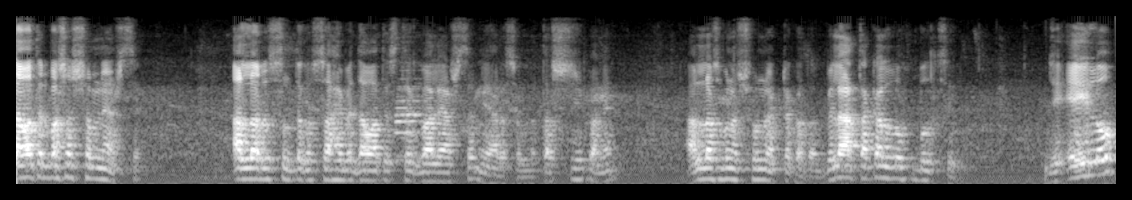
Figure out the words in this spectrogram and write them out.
দাওয়াতের বাসার সামনে আসছে। আল্লাহ রসুল তখন সাহেবে দাওয়াত ইস্তেকবালে আসছেন, ইয়া রসুল্লাহ তার শিপানে আল্লাহ সুবহানাহু শুনো একটা কথা, বেলা তাকাল্লুফ বলছি যে, এই লোক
